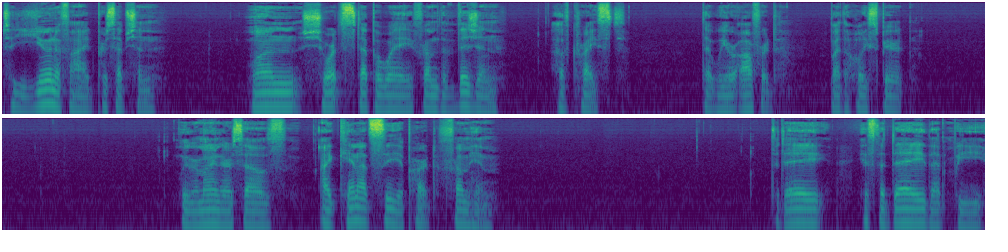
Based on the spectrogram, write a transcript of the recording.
to unified perception, one short step away from the vision of Christ that we are offered by the Holy Spirit. We remind ourselves, I cannot see apart from Him. Today is the day that we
